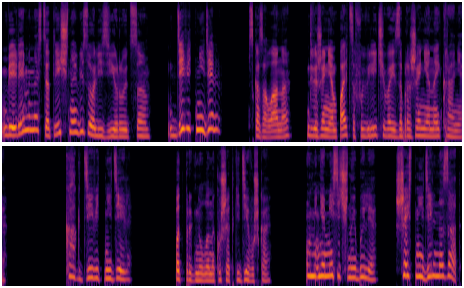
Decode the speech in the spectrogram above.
«Беременность отлично визуализируется. Девять недель», — сказала она, движением пальцев увеличивая изображение на экране. «Как девять недель?» — подпрыгнула на кушетке девушка. «У меня месячные были шесть недель назад.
